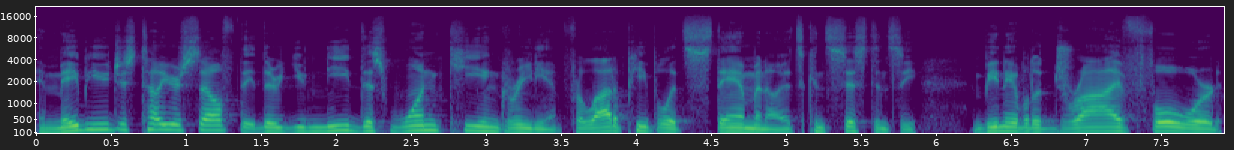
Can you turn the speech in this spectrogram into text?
And maybe you just tell yourself that you need this one key ingredient. For a lot of people, it's stamina, it's consistency, and being able to drive forward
